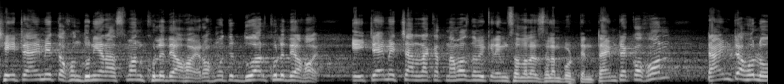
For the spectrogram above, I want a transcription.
সেই টাইমে তখন দুনিয়ার আসমান খুলে দেওয়া হয়, রহমতের দুয়ার খুলে দেওয়া হয়। এই টাইমে চার রাকাত নামাজ নবী করিম সাল্লাহ সাল্লাম পড়তেন। টাইমটা কখন? টাইমটা হলো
